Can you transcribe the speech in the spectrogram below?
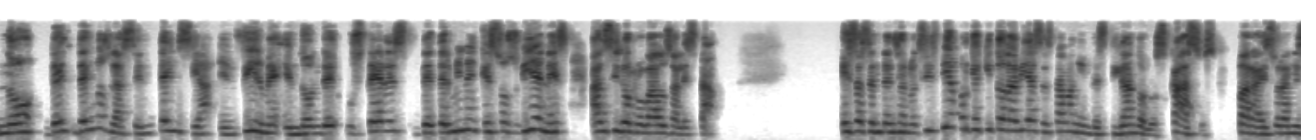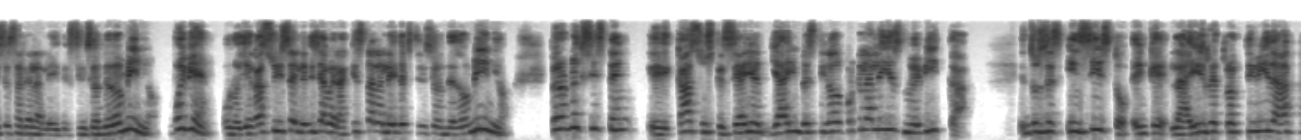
No, dennos la sentencia en firme en donde ustedes determinen que esos bienes han sido robados al Estado. Esa sentencia no existía porque aquí todavía se estaban investigando los casos. Para eso era necesaria la ley de extinción de dominio. Muy bien, uno llega a Suiza y le dice, a ver, aquí está la ley de extinción de dominio, pero no existen eh, casos que se hayan ya investigado porque la ley es nuevita. Entonces, insisto en que la irretroactividad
